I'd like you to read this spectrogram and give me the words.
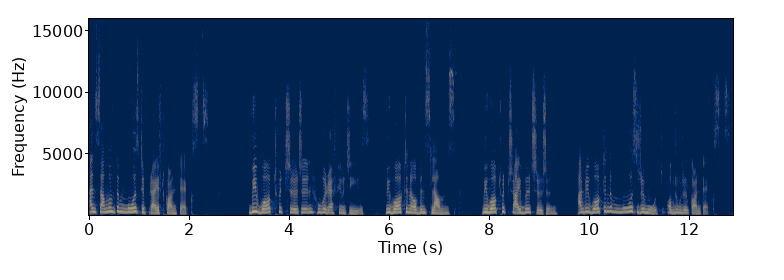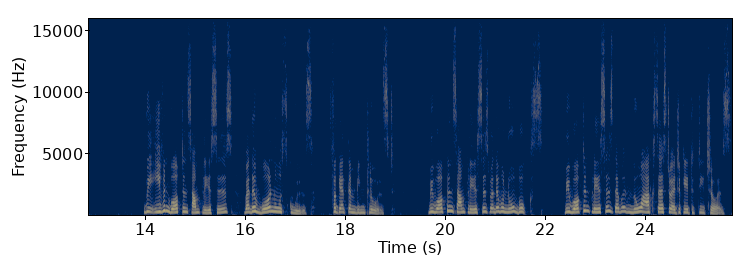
and some of the most deprived contexts. We worked with children who were refugees, we worked in urban slums. We worked with tribal children. And we worked in the most remote of rural contexts. We even worked in some places where there were no schools. Forget them being closed. We worked in some places where there were no books. We worked in places there was no access to educated teachers.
